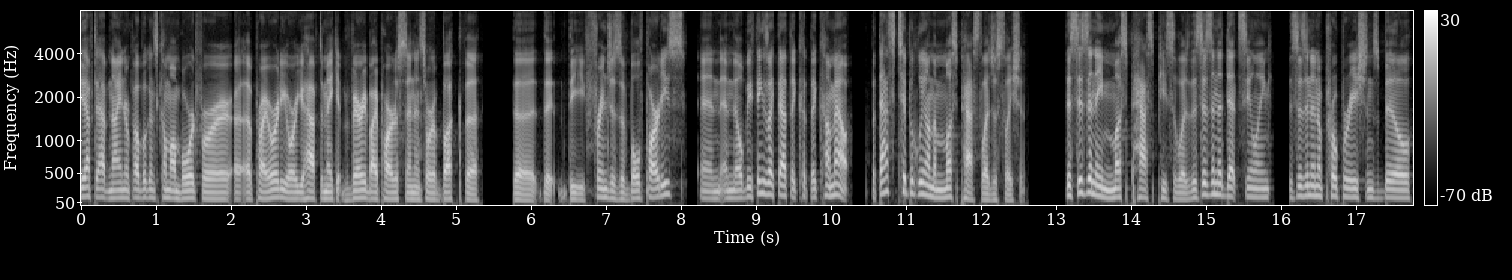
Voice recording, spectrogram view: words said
You have to have nine Republicans come on board for a, a priority, or you have to make it very bipartisan and sort of buck the the the, the fringes of both parties. And and there'll be things like that that, that come out. But that's typically on the must pass legislation. This isn't a must pass piece of legislation. This isn't a debt ceiling. This isn't an appropriations bill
